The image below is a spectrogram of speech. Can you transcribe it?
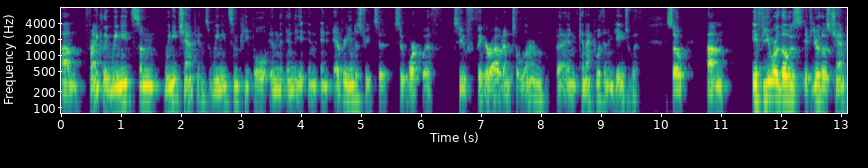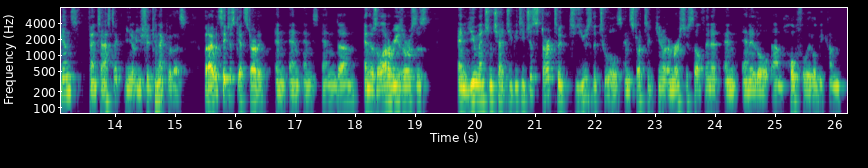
um, frankly, we need some, we need champions. We need some people in in the in, in every industry to to work with, to figure out, and to learn uh, and connect with and engage with. So, um, if you are those, if you're those champions, fantastic. You know, you should connect with us. But I would say just get started, and and and and um, and there's a lot of resources and you mentioned chat gpt just start to, to use the tools and start to you know immerse yourself in it and and it'll um, hopefully it'll become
